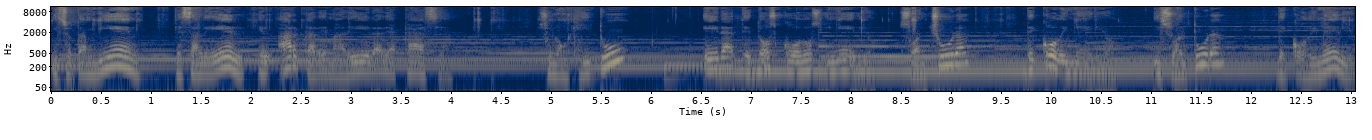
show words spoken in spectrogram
Hizo también de Saleel el arca de madera de acacia. Su longitud era de dos codos y medio, su anchura de codo y medio y su altura de codo y medio.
